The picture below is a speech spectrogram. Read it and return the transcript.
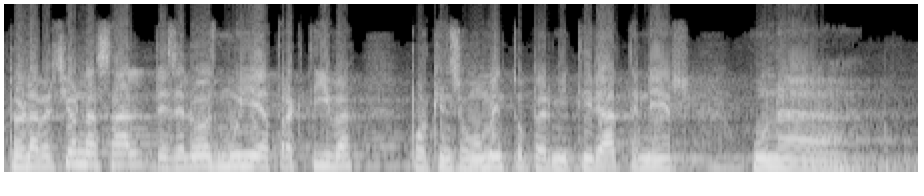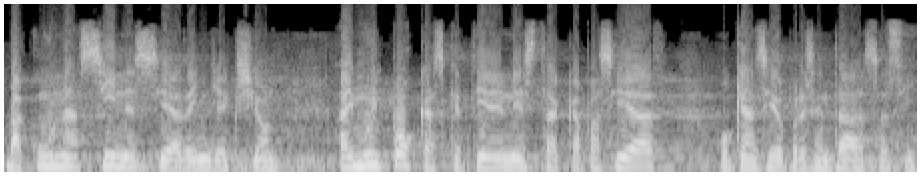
Pero la versión nasal, desde luego, es muy atractiva porque en su momento permitirá tener una vacuna sin necesidad de inyección. Hay muy pocas que tienen esta capacidad o que han sido presentadas así.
